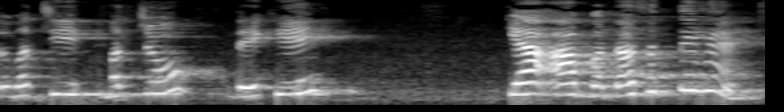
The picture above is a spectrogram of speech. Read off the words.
तो बच्ची, बच्चों, देखिए, क्या आप बता सकते हैं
